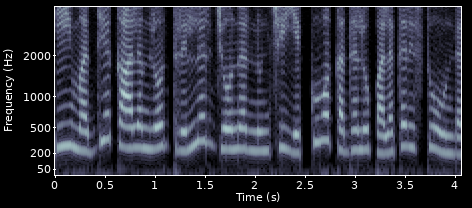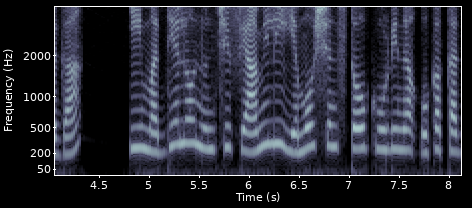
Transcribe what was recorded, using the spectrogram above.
ఈ మధ్య కాలంలో థ్రిల్లర్ జోనర్ నుంచి ఎక్కువ కథలు పలకరిస్తూ ఉండగా ఈ మధ్యలో నుంచి ఫ్యామిలీ ఎమోషన్స్తో కూడిన ఒక కథ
